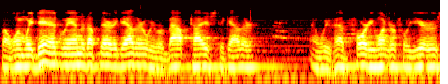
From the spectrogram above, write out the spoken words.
but when we did, we ended up there together. We were baptized together. And we've had 40 wonderful years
